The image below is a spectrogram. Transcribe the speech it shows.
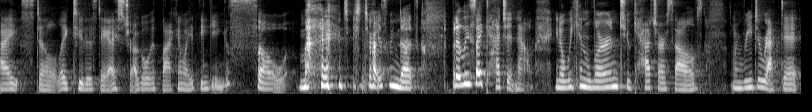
I still, like to this day, I struggle with black and white thinking so much. it drives me nuts. But at least I catch it now. You know, we can learn to catch ourselves and redirect it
